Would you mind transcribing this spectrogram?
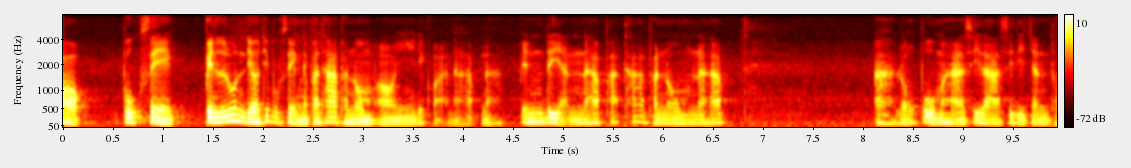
ออกปลูกเสกเป็นรุ่นเดียวที่ปลูกเสกในพระธาตุพนมเอาอย่างนี้ดีกว่านะครับนะเป็นเหรียญนะครับ พระธาตุพนมนะครับ่าหลวงปู่มหาศิลาสิริจันโท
